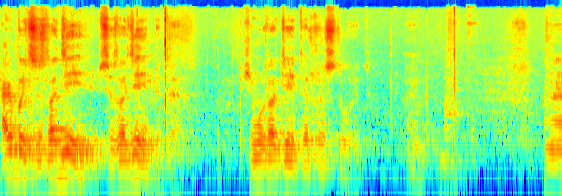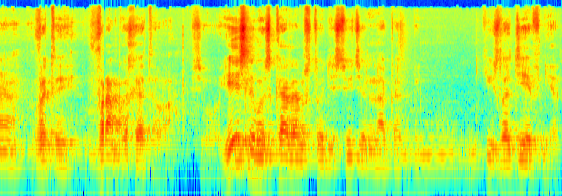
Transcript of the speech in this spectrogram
как быть со злодеями, со злодеями-то. Почему злодеи торжествуют? Э, В, этой, в рамках этого всего. Если мы скажем, что действительно как бы, никаких злодеев нет,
